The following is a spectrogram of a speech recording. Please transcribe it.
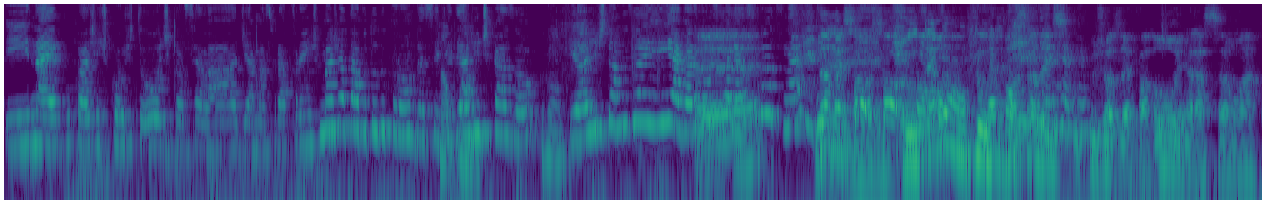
E na época a gente cogitou de cancelar, de ir mais pra frente, mas já tava tudo pronto, decidido, Então e a gente casou. Pronto. E hoje estamos aí, agora vamos É. colher os frutos, né? Não, mas só, só, Fruto só é bom, fruto. reforçando isso que o José falou em relação a,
